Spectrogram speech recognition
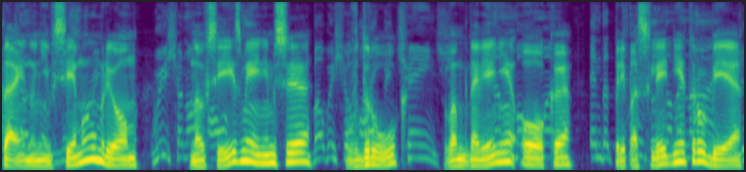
тайну, не все мы умрем, но все изменимся вдруг, во мгновение ока, при последней трубе,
